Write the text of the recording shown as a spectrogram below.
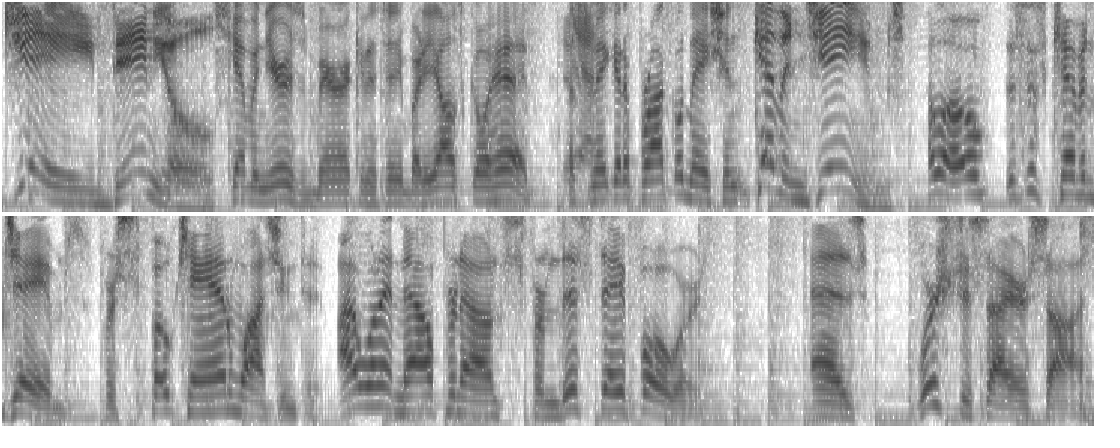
Jay Daniels. Kevin, you're as American as anybody else. Go ahead. Let's Yes. make it a proclamation. Kevin James. Hello, this is Kevin James for Spokane, Washington. I want it now pronounced from this day forward as Worcestershire sauce.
